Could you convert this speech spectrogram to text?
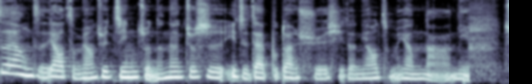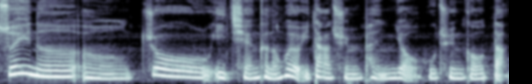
这样子要怎么样去精准的？那就是一直在不断学习的。你要怎么样拿捏？所以呢，嗯、就以前可能会有一大群朋友狐群狗党，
